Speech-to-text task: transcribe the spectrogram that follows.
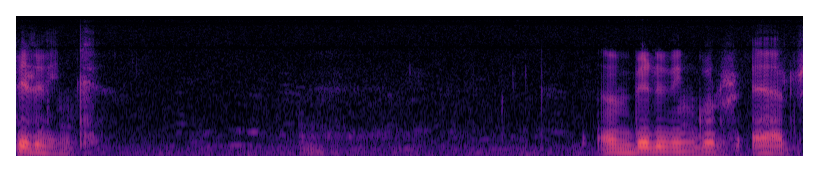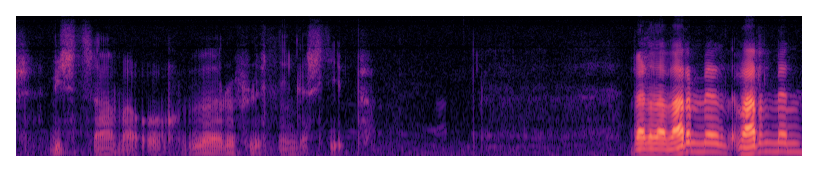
byrðing. Um byrðingur er vist sama og vöruflutningaskip. Verða varmenn,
